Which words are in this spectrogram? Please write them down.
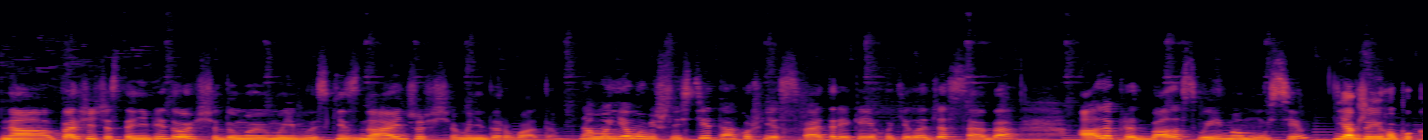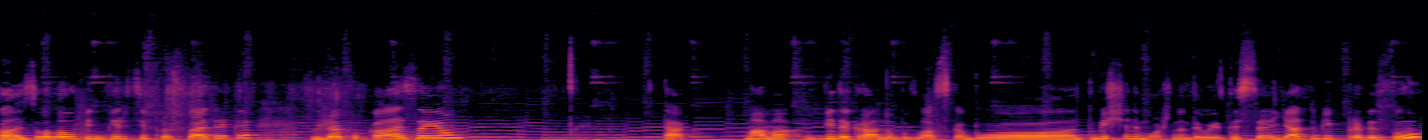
на першій частині відео, що думаю, мої близькі знають, же, що мені дарувати. На моєму вішлісті також є светр, який я хотіла для себе, але придбала своїй мамусі. Я вже його показувала у підбірці про светрики. Вже показую. Так, Мама, від екрану, будь ласка, бо тобі ще не можна дивитися. Я тобі привезу,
